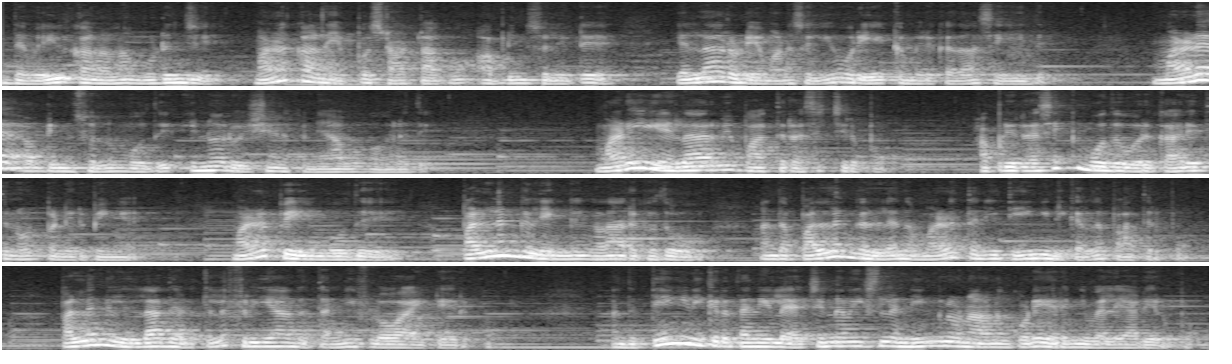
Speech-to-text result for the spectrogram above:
இந்த வெயில் காலம்லாம் முடிஞ்சு மழைக்காலம் எப்போ ஸ்டார்ட் ஆகும் அப்படின்னு சொல்லிட்டு எல்லாருடைய மனசுலையும் ஒரு ஏக்கம் இருக்க தான் செய்யுது. மழை அப்படின்னு சொல்லும்போது இன்னொரு விஷயம் எனக்கு ஞாபகம் வருது. மழையை எல்லாருமே பார்த்து ரசிச்சிருப்போம். அப்படி ரசிக்கும் போது ஒரு காரியத்தை நோட் பண்ணியிருப்பீங்க மழை பெய்யும் போது பள்ளங்கள் எங்கெங்கெல்லாம் இருக்குதோ அந்த பள்ளங்களில் அந்த மழை தண்ணி தேங்கி நிற்கிறத பார்த்துருப்போம். பள்ளங்கள் இல்லாத இடத்துல ஃப்ரீயாக அந்த தண்ணி ஃப்ளோ ஆகிட்டே இருக்கும். அந்த தேங்கி நிற்கிற தண்ணியில் சின்ன வயசில் நீங்களும் நானும் கூட இறங்கி விளையாடி இருப்போம்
